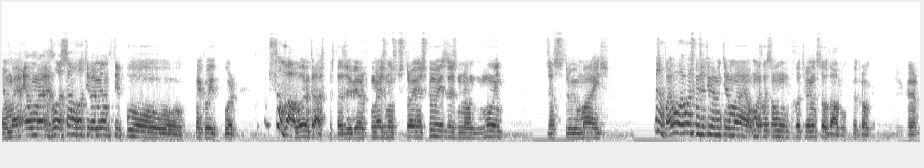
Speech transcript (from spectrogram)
é uma, é uma relação relativamente tipo. Como é que eu ia pôr? Saudável, entre aspas, estás a ver? Porque um gajo não se destrói nas coisas, não muito, já se destruiu mais. Mas opá, eu, eu acho que objetivamente ter uma, uma relação relativamente saudável com a droga. estás a ver?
